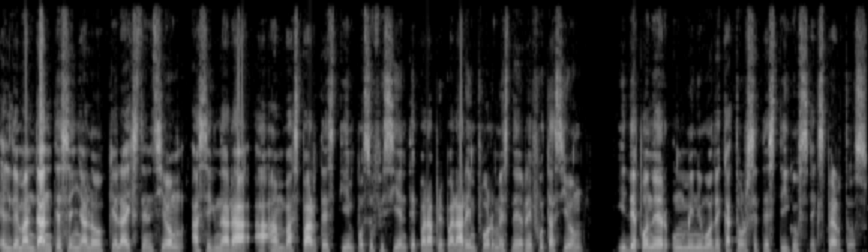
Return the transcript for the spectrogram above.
El demandante señaló que la extensión asignará a ambas partes tiempo suficiente para preparar informes de refutación y deponer un mínimo de 14 testigos expertos.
